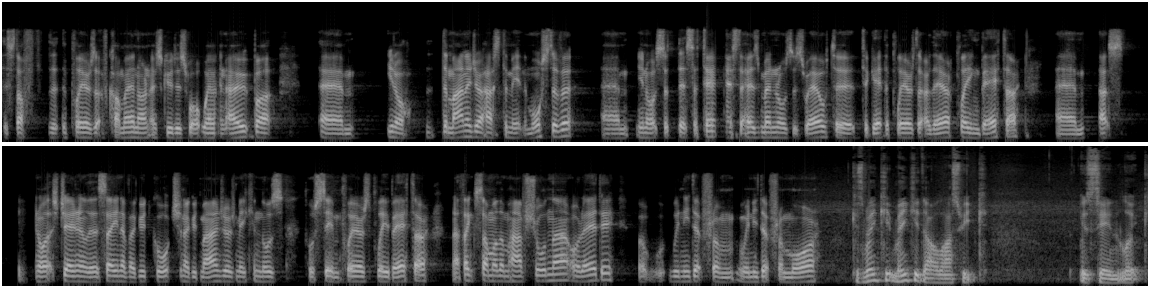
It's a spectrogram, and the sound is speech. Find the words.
the stuff that the players that have come in aren't as good as what went out. But um, you know the manager has to make the most of it. Um, you know it's a, it's a test of his minerals as well to to get the players that are there playing better. Um, that's you know that's generally the sign of a good coach and a good manager is making those those same players play better. And I think some of them have shown that already, but we need it from we need it from more. Because Mikey Mikey Dahl last week was saying, look,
